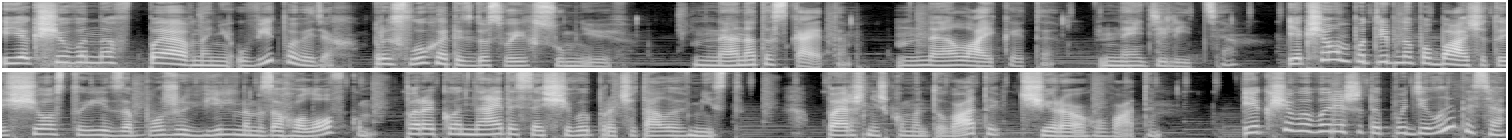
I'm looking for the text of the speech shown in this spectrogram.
І якщо ви не впевнені у відповідях, прислухайтесь до своїх сумнівів. Не натискайте, не лайкайте, не діліться. Якщо вам потрібно побачити, що стоїть за божевільним заголовком, переконайтеся, що ви прочитали вміст, перш ніж коментувати чи реагувати. Якщо ви вирішите поділитися,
